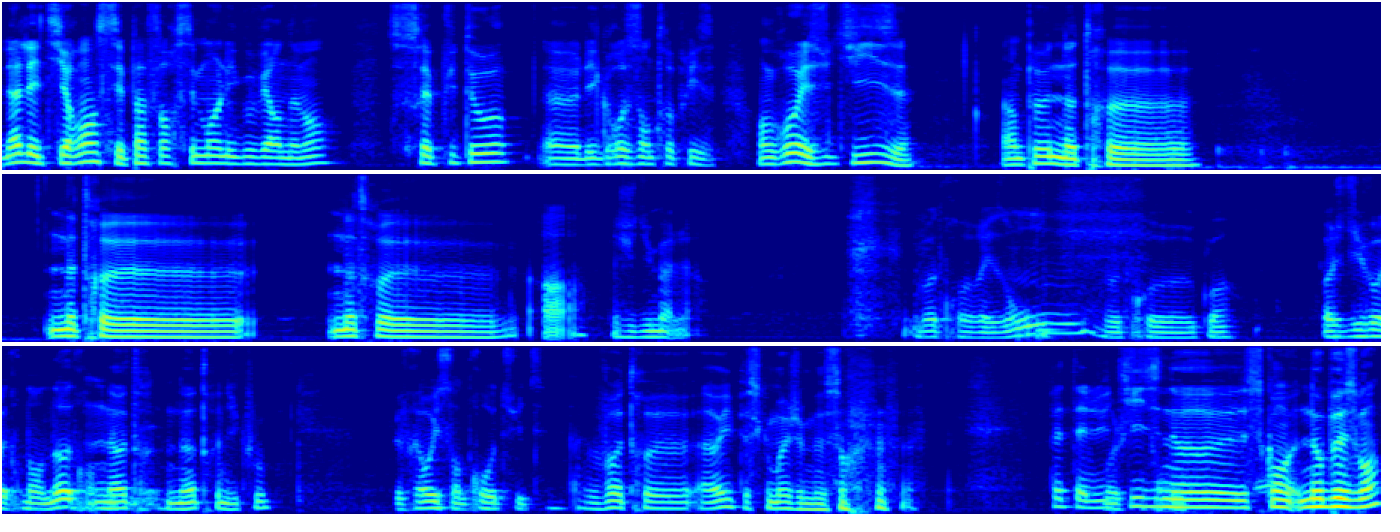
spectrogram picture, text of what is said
là, les tyrans, c'est pas forcément les gouvernements, ce serait plutôt euh, les grosses entreprises. En gros, elles utilisent un peu notre. euh, notre. euh, notre. euh, ah, j'ai du mal là. Votre raison, votre euh, quoi Enfin, je dis votre, non, notre. fait, Notre, notre, du coup. Le frérot, ils sont trop au-dessus. tu sais. Votre. euh, Ah oui, parce que moi, je me sens. En fait, elle Moi, je utilise nos, ce qu'on- nos besoins.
